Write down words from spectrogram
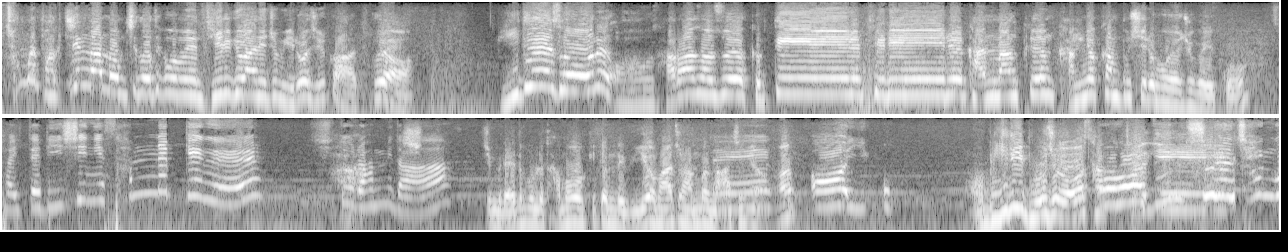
정말 박진감 넘치는 어떻게 보면 딜 교환이 좀 이루어질 것 같고요. 미드에서는 어, 사로한 선수가 극딜 트리를 간 만큼 강력한 푸시를 보여주고 있고 자 이때 리신이 3렙갱을 시도를 아, 합니다. 지금 레드불로 다 먹었기 때문에 위험하죠. 한 번 맞으면 어, 이, 어, 어, 미리 보죠. 어, 상당히 눈치를 챙고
